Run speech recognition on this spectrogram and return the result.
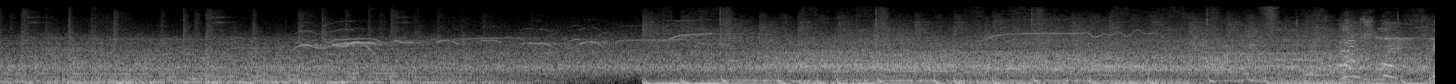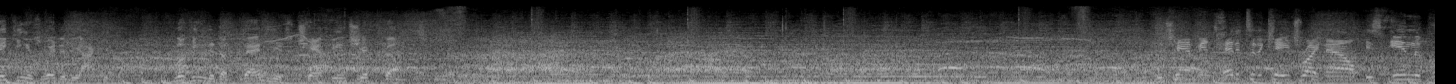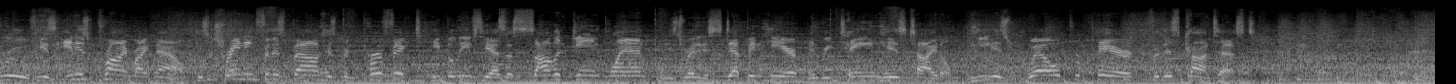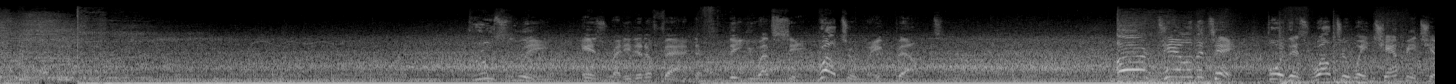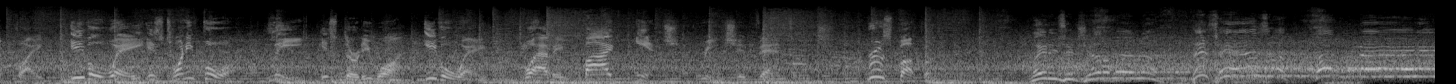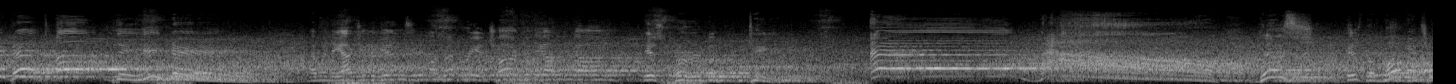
Bruce Lee making his way to the octagon, looking to defend his championship belt. Champion headed to the cage right now is in the groove. He is in his prime right now. His training for this bout has been perfect. He believes he has a solid game plan, and he's ready to step in here and retain his title. He is well prepared for this contest. Bruce Lee is ready to defend the UFC welterweight belt. Our tale of the tape for this welterweight championship fight, Evil Way is 24, Lee is 31. Evil Way will have a five-inch reach advantage. Bruce Buffer, Ladies and gentlemen, this is the main event of the evening. And when the action begins, our referee in charge of the octagon is Herb Dean. This is the moment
